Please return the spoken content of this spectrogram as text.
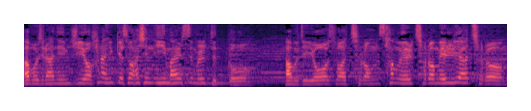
아버지 하나님 주여 하나님께서 하신 이 말씀을 듣고 아버지 여호수아처럼 사무엘처럼 엘리야처럼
